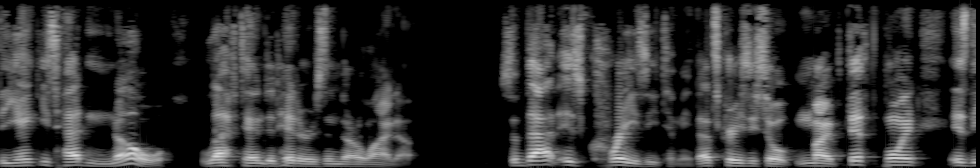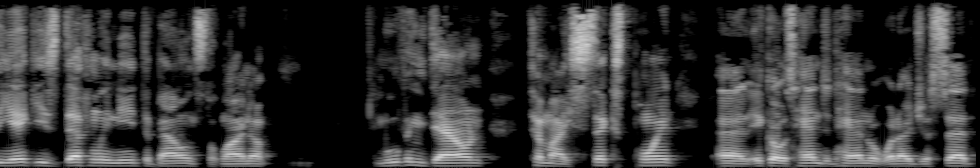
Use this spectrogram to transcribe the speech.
the Yankees had no left-handed hitters in their lineup. So that is crazy to me. That's crazy. So my fifth point is the Yankees definitely need to balance the lineup. Moving down to my sixth point, and it goes hand in hand with what I just said.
